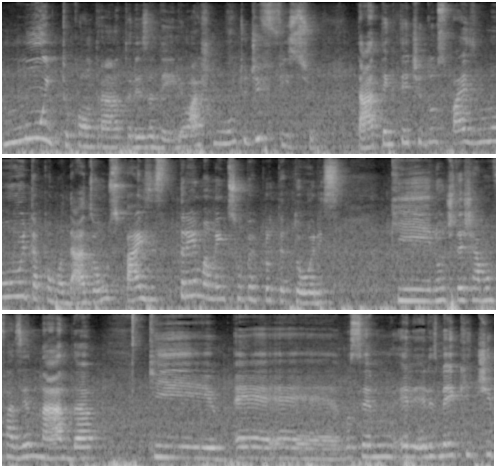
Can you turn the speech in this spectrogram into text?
muito contra a natureza dele. Eu acho muito difícil, tá? Tem que ter tido uns pais muito acomodados ou uns pais extremamente super protetores que não te deixavam fazer nada, que é, é, você eles meio que te,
